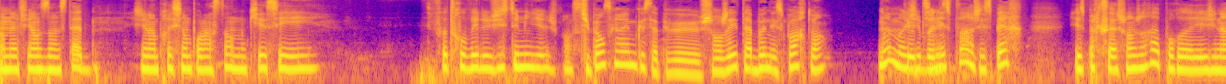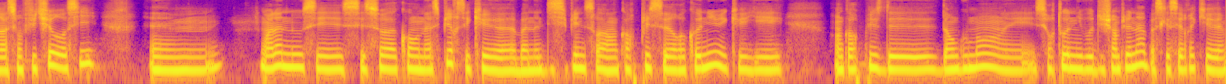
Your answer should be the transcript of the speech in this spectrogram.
en influence dans le stade. J'ai l'impression pour l'instant. Donc euh, c'est, il faut trouver le juste milieu, je pense. tu penses quand même que ça peut changer T'as bon espoir, toi? Ouais, moi j'ai bon espoir, j'espère. J'espère que ça changera pour euh, les générations futures aussi. Euh, voilà, nous, c'est c'est ce à quoi on aspire, c'est que euh, bah, notre discipline soit encore plus reconnue et qu'il y ait encore plus de- d'engouement, et surtout au niveau du championnat, parce que c'est vrai que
